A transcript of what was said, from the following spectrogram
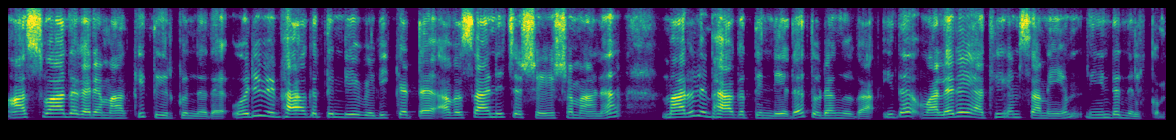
ആസ്വാദകരമാക്കി തീർക്കുന്നത്. ഒരു വിഭാഗത്തിന്റെ വെടിക്കെട്ട് അവസാനിച്ച ശേഷമാണ് മറുവിഭാഗത്തിന്റേത് തുടങ്ങുക. ഇത് വളരെയധികം സമയം നീണ്ടു നിൽക്കും.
